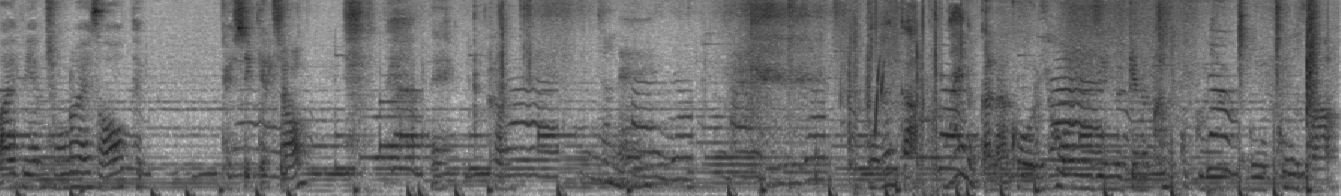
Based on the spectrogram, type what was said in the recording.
YBM 종로에서 뵐 수 있겠죠? 네, 그럼 じゃあねもうなんかないのかなこう日本人向けの韓国語講座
